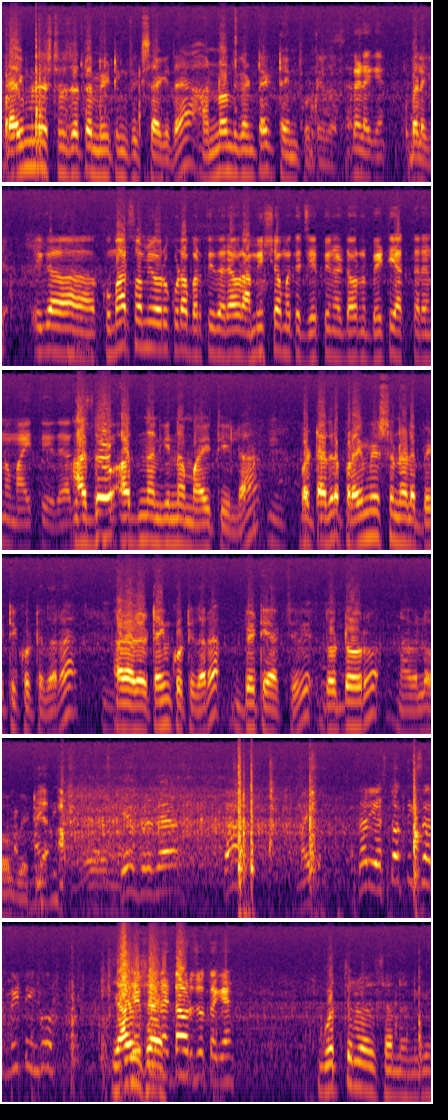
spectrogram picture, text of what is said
ಪ್ರೈಮ್ ಮಿನಿಸ್ಟರ್ ಜೊತೆ ಮೀಟಿಂಗ್ ಫಿಕ್ಸ್ ಆಗಿದೆ. ಹನ್ನೊಂದು ಗಂಟೆಗೆ ಟೈಮ್ ಕೊಟ್ಟಿದ್ದಾರೆ. ಬೆಳಗ್ಗೆ. ಬೆಳಗ್ಗೆ. ಈಗ ಕುಮಾರಸ್ವಾಮಿ ಅವರು ಕೂಡ ಬರ್ತಿದ್ದಾರೆ. ಅವ್ರು ಅಮಿತ್ ಶಾ ಮತ್ತೆ ಜೆ ಪಿ ನಡ್ಡಾ ಅವ್ರನ್ನ ಭೇಟಿ ಆಗ್ತಾರೆ ಅನ್ನೋ ಮಾಹಿತಿ ಇದೆ. ಅದು- ಅದು ಅದು ನನಗಿನ್ನ ಮಾಹಿತಿ ಇಲ್ಲ. ಬಟ್ ಆದ್ರೆ ಪ್ರೈಮ್ ಮಿನಿಸ್ಟರ್ ನಾಳೆ ಭೇಟಿ ಕೊಟ್ಟಿದ್ದಾರೆ. ಟೈಮ್ ಕೊಟ್ಟಿದ್ದಾರೆ. ಭೇಟಿ ಆಗ್ತೀವಿ. ದೊಡ್ಡವರು ನಾವೆಲ್ಲ ಹೋಗಿ ಭೇಟಿ ಸರ್ ಎಷ್ಟೊತ್ತಿಗೆ ಸರ್ ಮೀಟಿಂಗು ಯಾರು ಸರ್? ನಡ್ಡಾ ಅವ್ರ ಜೊತೆಗೆ? ಗೊತ್ತಿಲ್ಲ ಸರ್ ನನಗೆ.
